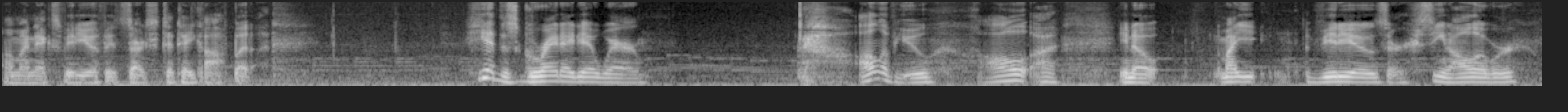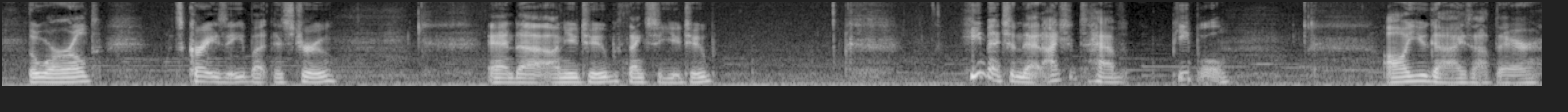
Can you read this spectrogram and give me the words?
on my next video if it starts to take off. But he had this great idea where all of you, all, uh, you know, my videos are seen all over the world. It's crazy, but it's true. And uh, on YouTube, thanks to YouTube. He mentioned that I should have people, all you guys out there,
